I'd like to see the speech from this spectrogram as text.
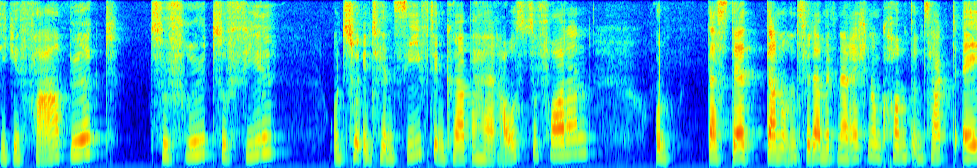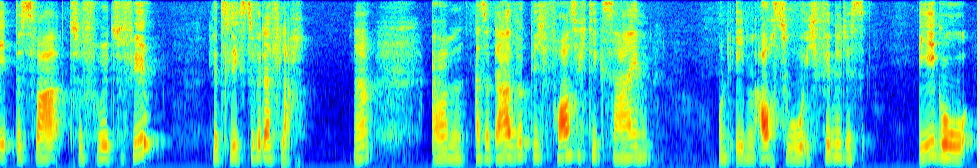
die Gefahr birgt, zu früh, zu viel und zu intensiv den Körper herauszufordern und dass der dann uns wieder mit einer Rechnung kommt und sagt, ey, das war zu früh, zu viel, jetzt liegst du wieder flach. Ne? Ähm, also da wirklich vorsichtig sein und eben auch so, ich finde, das Ego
